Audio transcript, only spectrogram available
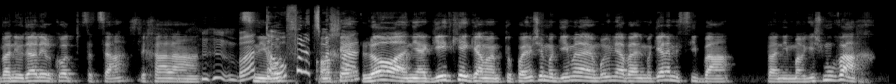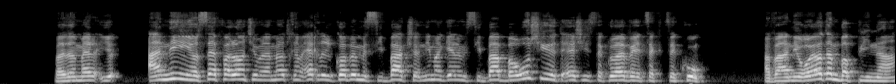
ואני יודע לרקוד פצצה, סליחה על הצניעות. בוא, תעוף על עצמך. אוקיי? לא, אני אגיד כי גם המטופלים שמגיעים אליי אומרים לי, אבל אני מגיע למסיבה, ואני מרגיש מובך. ואז אני אומר, "י- אני, יוסף אלון, שמלמד אתכם איך לרקוד במסיבה, כשאני מגיע למסיבה, ברור שיהיה שיסתכלו עליי ויצקצקו. אבל אני רואה אותם בפינה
